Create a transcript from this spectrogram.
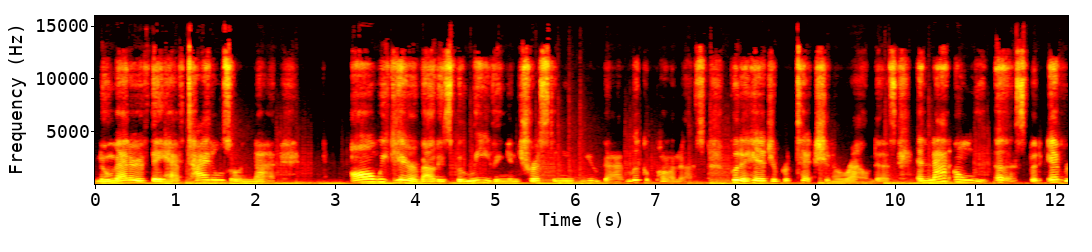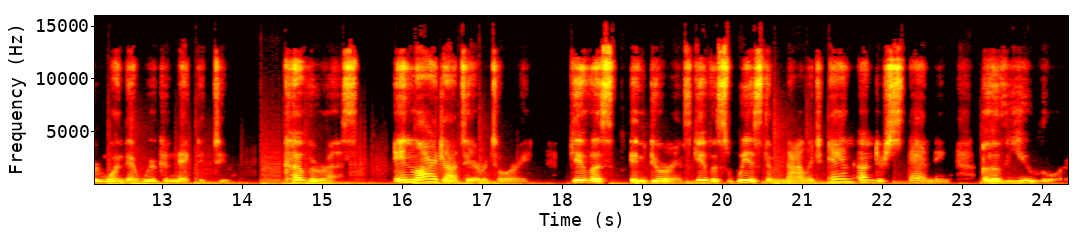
no matter if they have titles or not. All we care about is believing and trusting in you, God. Look upon us. Put a hedge of protection around us. And not only us, but everyone that we're connected to. Cover us. Enlarge our territory. Give us endurance. Give us wisdom, knowledge, and understanding of you, Lord.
